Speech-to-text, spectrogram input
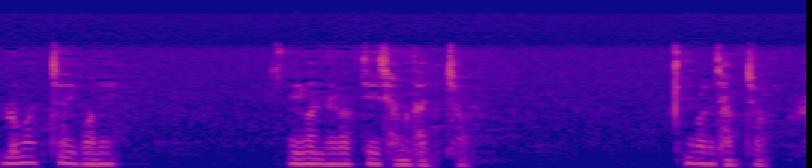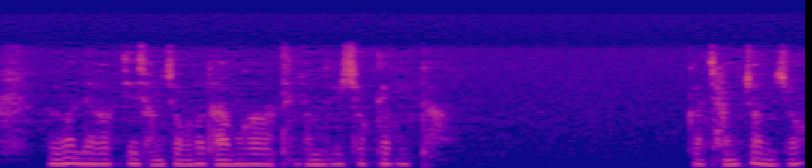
로마자 이번에 의원 내각제의 장단점 1번의 장점 의원 내각제의 장점으로 다음과 같은 점들이 지적되고 있다. 그러니까 장점이죠.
